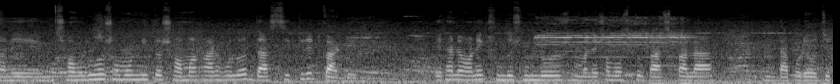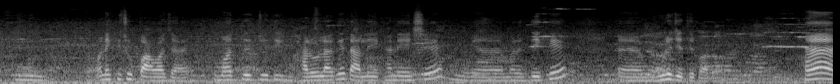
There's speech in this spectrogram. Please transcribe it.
মানে সংগ্রহ সমন্বিত সমাহার হলো দ্য সিক্রেট গার্ডেন। এখানে অনেক সুন্দর সুন্দর মানে সমস্ত গাছপালা তারপরে হচ্ছে ফুল, অনেক কিছু পাওয়া যায়। তোমাদের যদি ভালো লাগে তাহলে এখানে এসে মানে দেখে ঘুরে যেতে পারো। হ্যাঁ।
